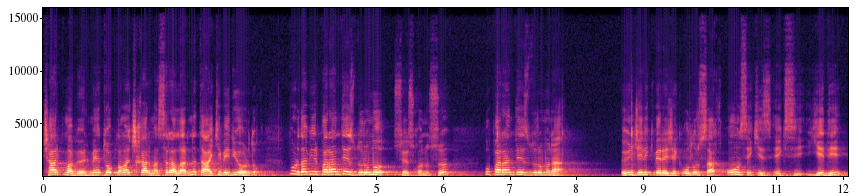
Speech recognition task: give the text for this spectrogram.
çarpma bölme toplama çıkarma sıralarını takip ediyorduk. Burada bir parantez durumu söz konusu. Bu parantez durumuna öncelik verecek olursak 18 eksi 7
